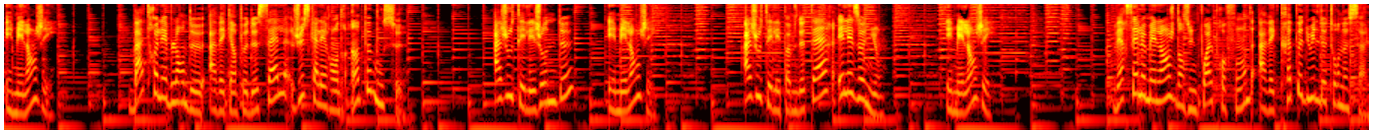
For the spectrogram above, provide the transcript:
et mélangez. Battre les blancs d'œufs avec un peu de sel jusqu'à les rendre un peu mousseux. Ajoutez les jaunes d'œufs et mélangez. Ajoutez les pommes de terre et les oignons et mélangez. Versez le mélange dans une poêle profonde avec très peu d'huile de tournesol.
